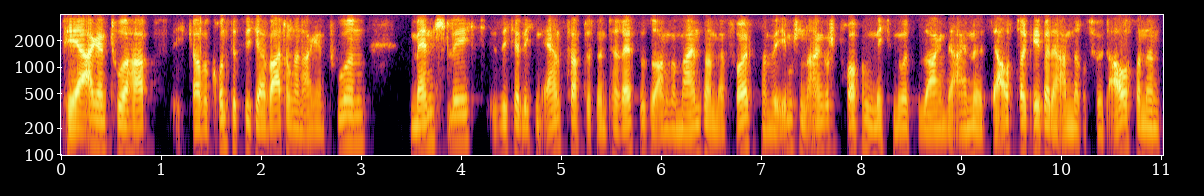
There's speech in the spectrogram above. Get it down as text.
PR-Agentur habe. Ich glaube, grundsätzliche Erwartungen an Agenturen, menschlich sicherlich ein ernsthaftes Interesse so am gemeinsamen Erfolg. Das haben wir eben schon angesprochen. Nicht nur zu sagen, der eine ist der Auftraggeber, der andere führt aus, sondern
